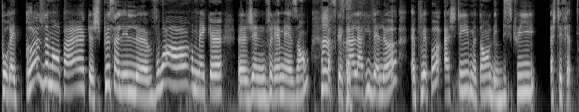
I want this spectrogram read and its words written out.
pour être proche de mon père, que je puisse aller le voir, mais que euh, j'ai une vraie maison. Hein. Parce que quand elle arrivait là, elle pouvait pas acheter, mettons, des biscuits achetés faits.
